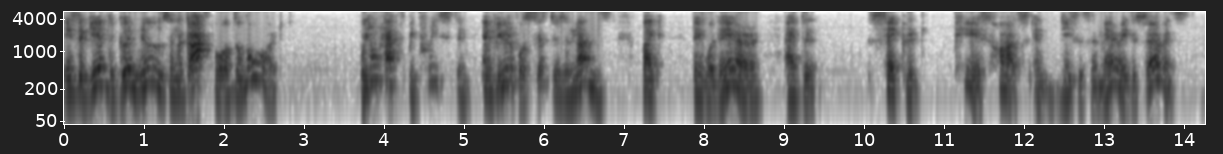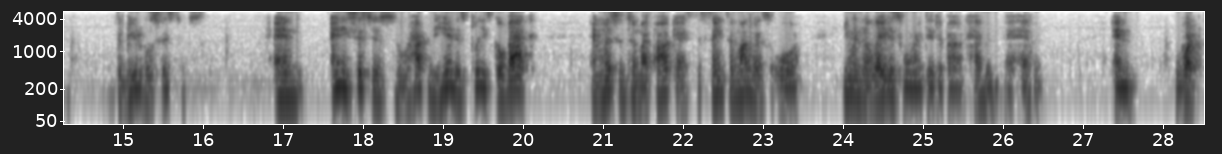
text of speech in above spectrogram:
is to give the good news and the gospel of the Lord. We don't have to be priests and, and beautiful sisters and nuns like they were there at the sacred pierced hearts and Jesus and Mary, the servants, the beautiful sisters. And any sisters who happen to hear this, please go back and listen to my podcast, The Saints Among Us, or even the latest one I did about heaven at heaven. And what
